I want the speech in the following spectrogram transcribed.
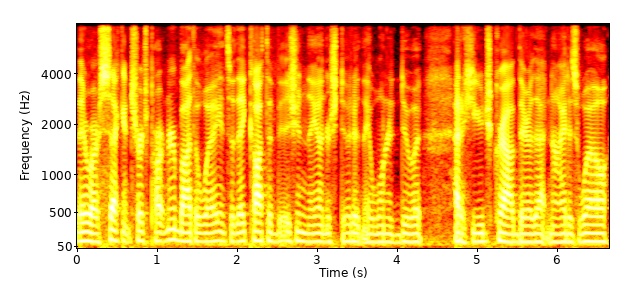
They were our second church partner, by the way, and so they caught the vision, they understood it, and they wanted to do it. Had a huge crowd there that night as well.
